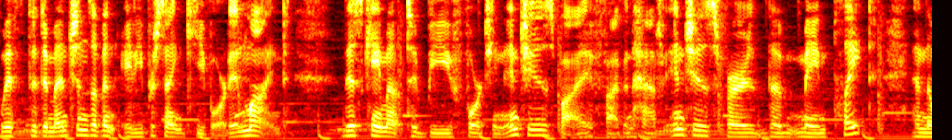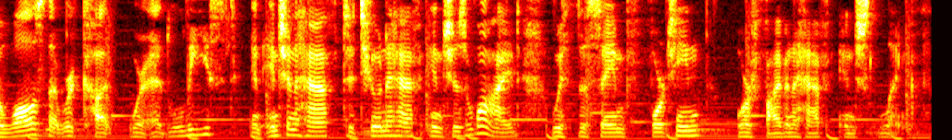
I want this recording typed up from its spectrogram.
with the dimensions of an 80% keyboard in mind. This came out to be 14 inches by 5.5 inches for the main plate, and the walls that were cut were at least an inch and a half to two and a half inches wide with the same 14 or 5.5 inch length.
